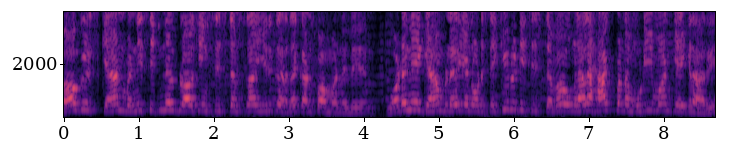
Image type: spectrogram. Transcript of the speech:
காகுல் ஸ்கேன் பண்ணி சிக்னல் பிளாக்கிங் சிஸ்டம்ஸ்லாம் இருக்கிறத கன்ஃபார்ம் பண்ணுது. உடனே கேம்பிளர் என்னோட செக்யூரிட்டி சிஸ்டமை உங்களால் ஹேக் பண்ண முடியுமான்னு கேட்குறாரு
